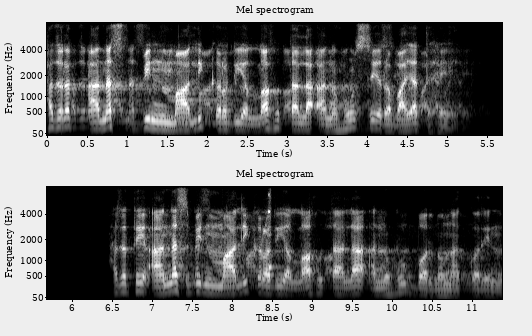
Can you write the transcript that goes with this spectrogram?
حضرت آنس بن مالک رضی اللہ تعالیٰ عنہ سے روایت ہے۔ حضرت آنس بن مالک رضی اللہ تعالیٰ عنہ برنونا کرن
